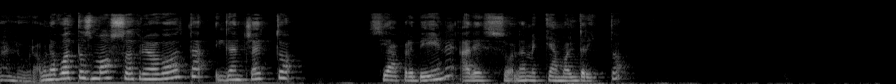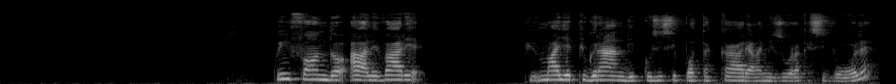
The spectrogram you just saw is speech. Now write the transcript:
Allora una volta smosso la prima volta il gancetto si apre bene adesso la mettiamo al dritto. Qui in fondo ha le varie più, maglie più grandi così si può attaccare alla misura che si vuole.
